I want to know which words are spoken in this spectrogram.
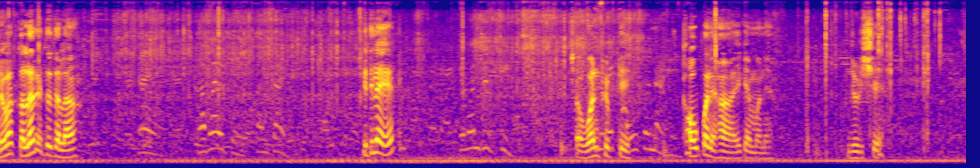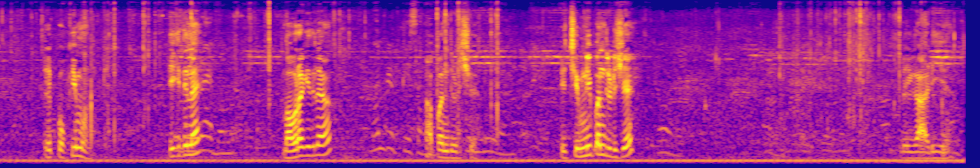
अरे वा कलर येतो त्याला. आहे? हे वन अच्छा वन फिफ्टी खाऊ पण आहे. हा, एक आहे म्हणे. दीडशे. हे पोकीमोन ही कितीला आहे? भावरा कितीला आहे वन फिफ्टी हा हा चिमणी पण हो. ही गाडी आहे.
